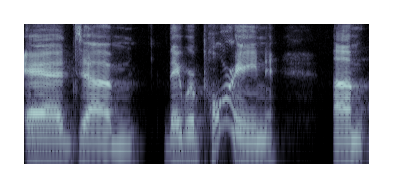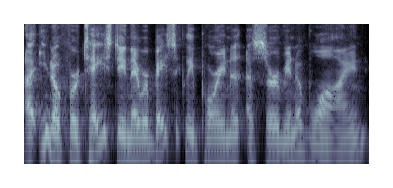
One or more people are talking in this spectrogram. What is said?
and um, they were pouring, um, uh, you know, for tasting. They were basically pouring a, a serving of wine.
